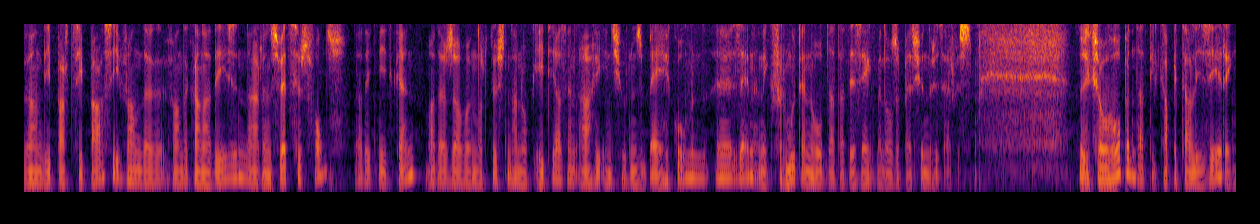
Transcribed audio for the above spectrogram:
van die participatie van de, van de Canadezen naar een Zwitsers fonds, dat ik niet ken, maar daar zouden ondertussen dan ook ETIAS en AG Insurance bijgekomen uh, zijn. En ik vermoed en hoop dat dat is eigenlijk met onze pensioenreserves. Dus ik zou hopen dat die kapitalisering,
